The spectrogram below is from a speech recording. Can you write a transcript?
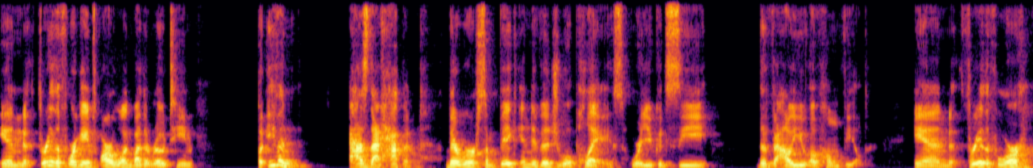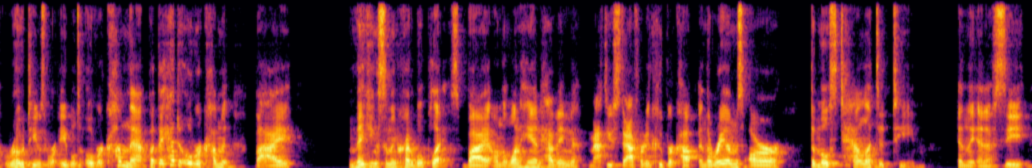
And three of the four games are won by the road team. But even as that happened, there were some big individual plays where you could see the value of home field. And three of the four road teams were able to overcome that, but they had to overcome it by making some incredible plays by, on the one hand, having Matthew Stafford and Cooper Kupp, and the Rams are the most talented team in the NFC.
